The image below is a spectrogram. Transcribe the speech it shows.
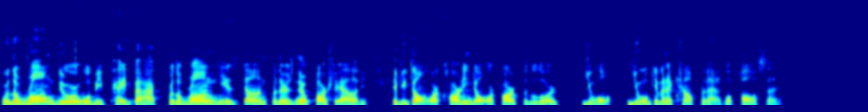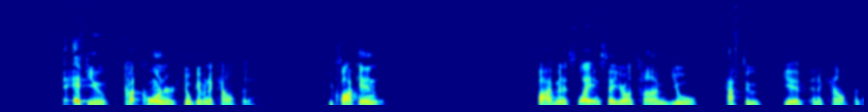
for the wrongdoer will be paid back for the wrong he has done, for there is no partiality. If you don't work hard and you don't work hard for the Lord, you will, you will give an account for that, is what Paul is saying. If you cut corners, you'll give an account for that. You clock in five minutes late and say you're on time, you'll have to give an account for that.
